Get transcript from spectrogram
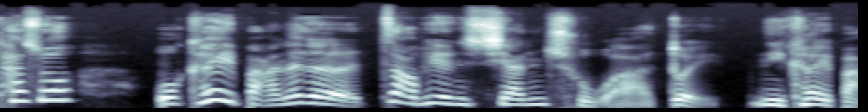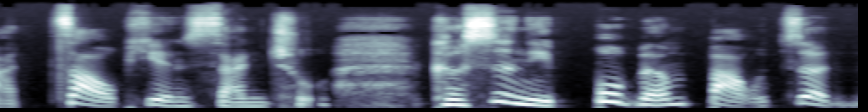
他说：“我可以把那个照片删除啊，对，你可以把照片删除，可是你不能保证。”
